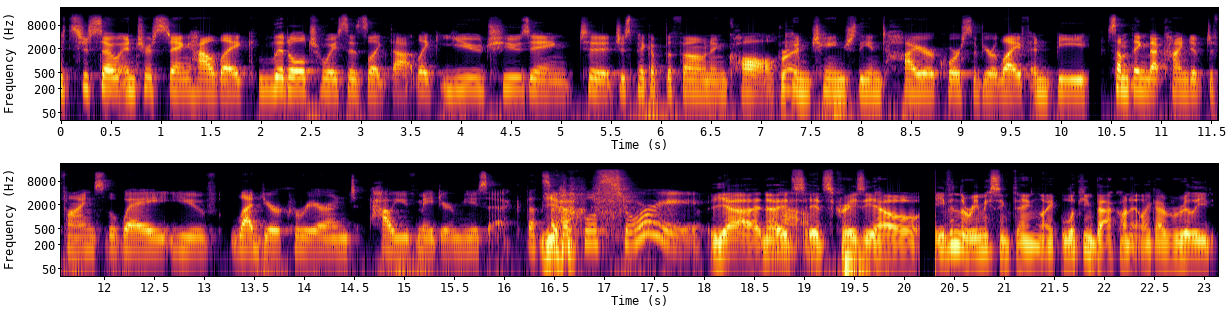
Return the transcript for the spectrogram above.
it's just so interesting how like little choices like that, like you choosing to just pick up the phone and call, Right. can change the entire course of your life and be something that kind of defines the way you've led your career and how you've made your music. That's such a cool story. Yeah, no, it's Wow. it's crazy how even the remixing thing, like looking back on it, like I really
